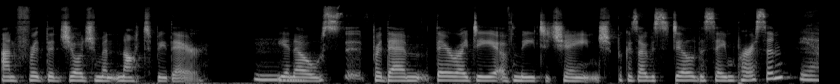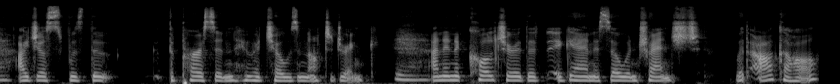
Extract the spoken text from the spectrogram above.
and for the judgment not to be there. Mm. You know, for them, their idea of me to change because I was still the same person. Yeah. I just was the the person who had chosen not to drink. Yeah. And in a culture that again is so entrenched with alcohol,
